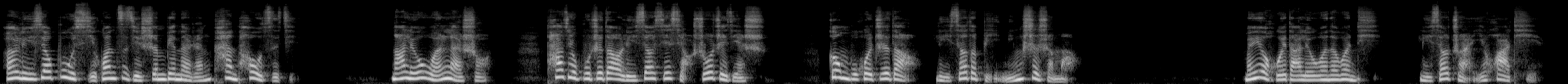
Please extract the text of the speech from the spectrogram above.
而李潇不喜欢自己身边的人看透自己。拿刘雯来说。他就不知道李潇写小说这件事，更不会知道李潇的笔名是什么。没有回答刘雯的问题，李潇转移话题。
